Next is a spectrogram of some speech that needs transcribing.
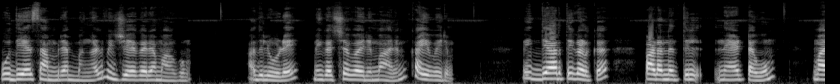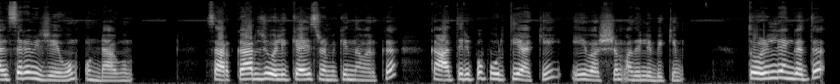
പുതിയ സംരംഭങ്ങൾ വിജയകരമാകും. അതിലൂടെ മികച്ച വരുമാനം കൈവരും. വിദ്യാർത്ഥികൾക്ക് പഠനത്തിൽ നേട്ടവും മത്സര വിജയവും ഉണ്ടാകും. സർക്കാർ ജോലിക്കായി ശ്രമിക്കുന്നവർക്ക് കാത്തിരിപ്പ് പൂർത്തിയാക്കി ഈ വർഷം അത് ലഭിക്കും. തൊഴിൽ രംഗത്ത്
